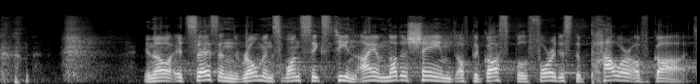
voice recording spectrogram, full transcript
you know, it says in Romans 1:16, I am not ashamed of the gospel, for it is the power of God.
